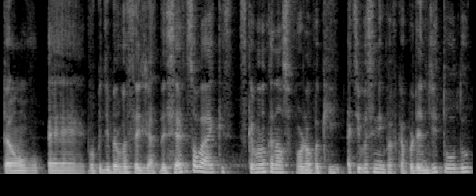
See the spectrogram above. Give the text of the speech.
Então, é, vou pedir pra vocês já deixarem seu like, se inscrevam no canal se for novo aqui, ativa o sininho pra ficar por dentro de tudo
